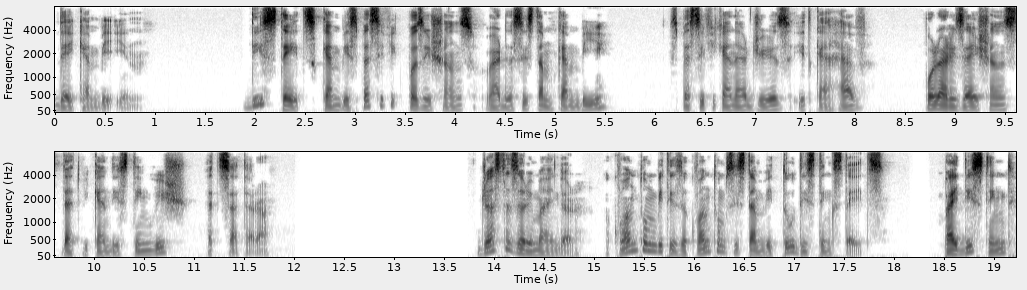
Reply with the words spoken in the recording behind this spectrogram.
they can be in. These states can be specific positions where the system can be, specific energies it can have, polarizations that we can distinguish, etc. Just as a reminder, a quantum bit is a quantum system with two distinct states. By distinct,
